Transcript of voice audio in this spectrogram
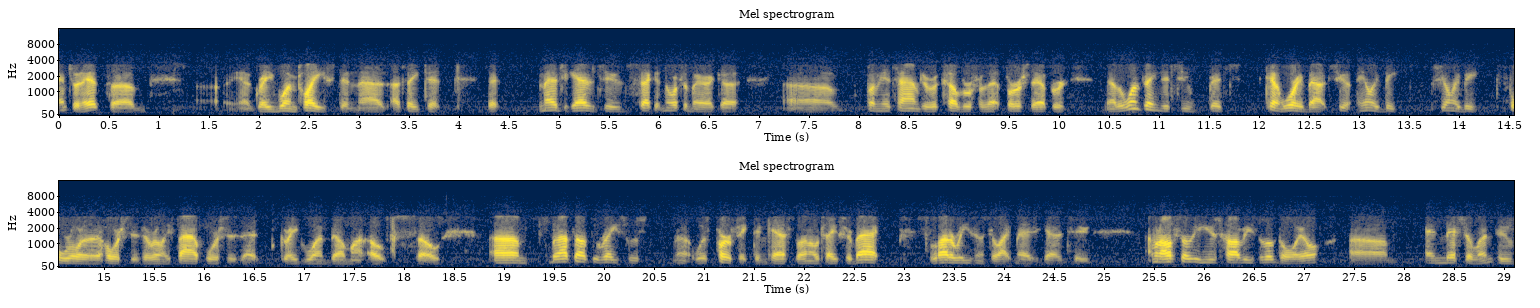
Antoinette's uh, you know, grade one placed, and uh, I think that that Magic Attitude, second North America, uh, plenty of time to recover from that first effort. Now, the one thing that you that you kind of worry about, she only beat she only beat four other horses. There were only five horses at Grade One Belmont Oaks, so Um, but I thought the race was uh, was perfect, and Castellano takes her back. A lot of reasons to like Magic Attitude. I'm going to also use Harvey's Lil Goil um, and Micheline, who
